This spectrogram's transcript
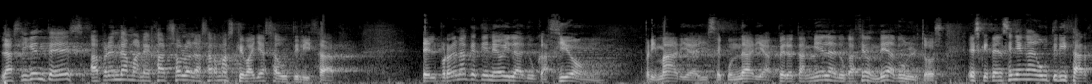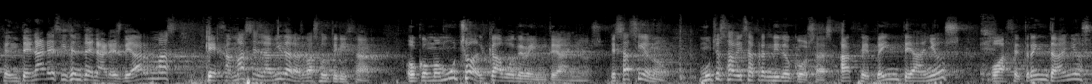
La siguiente es aprende a manejar solo las armas que vayas a utilizar. El problema que tiene hoy la educación primaria y secundaria, pero también la educación de adultos, es que te enseñan a utilizar centenares y centenares de armas que jamás en la vida las vas a utilizar. O como mucho al cabo de 20 años. ¿Es así o no? Muchos habéis aprendido cosas hace 20 años o hace 30 años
